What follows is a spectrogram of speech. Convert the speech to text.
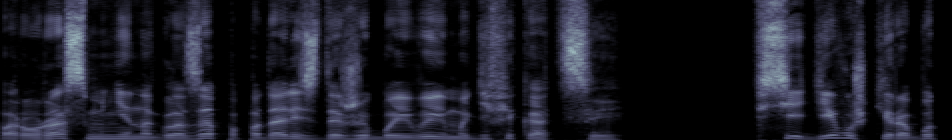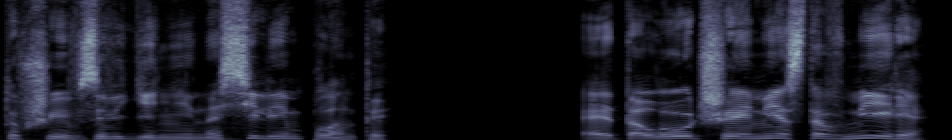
Пару раз мне на глаза попадались даже боевые модификации. Все девушки, работавшие в заведении, носили импланты. «Это лучшее место в мире!»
